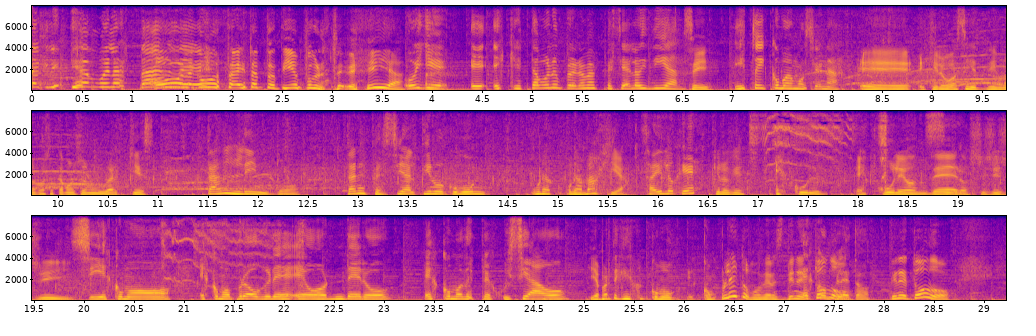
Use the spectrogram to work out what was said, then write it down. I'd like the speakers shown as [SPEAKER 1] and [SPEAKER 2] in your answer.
[SPEAKER 1] Hola Cristian, buenas tardes.
[SPEAKER 2] Hola, ¿cómo estás? Tanto tiempo que no te veía.
[SPEAKER 1] Oye, eh, es que estamos en un programa especial hoy día.
[SPEAKER 2] Sí,
[SPEAKER 1] Y estoy como emocionada.
[SPEAKER 2] eh, es que lo que pasa es que, de una cosa, estamos en un lugar que es tan lindo, tan especial, tiene como un, una, una magia.
[SPEAKER 1] ¿Sabéis lo que es?
[SPEAKER 2] ¿Qué es lo que es?
[SPEAKER 1] Es cool.
[SPEAKER 2] Es cool, es hondero, sí, sí, sí.
[SPEAKER 1] Sí, es como, es como progre, es hondero, es como desprejuiciado.
[SPEAKER 2] Y aparte que es como es completo, pues, tiene
[SPEAKER 1] Es
[SPEAKER 2] todo.
[SPEAKER 1] completo.
[SPEAKER 2] Tiene todo.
